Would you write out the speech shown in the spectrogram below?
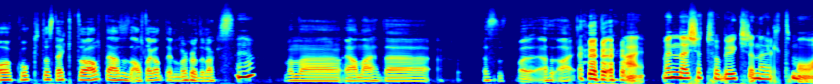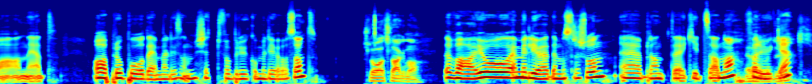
og kokt og stekt og alt. Jeg syns alt er godt når det kommer til laks. Ja. Men uh, ja, nei, det Jeg syns bare jeg, Nei. Nei. Men eh, kjøttforbruk generelt må ned. Og apropos det med liksom kjøttforbruk og miljø og sånt. Slå et slag nå. Det var jo en miljødemonstrasjon eh, blant eh, kidsa nå, forrige med du uke.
